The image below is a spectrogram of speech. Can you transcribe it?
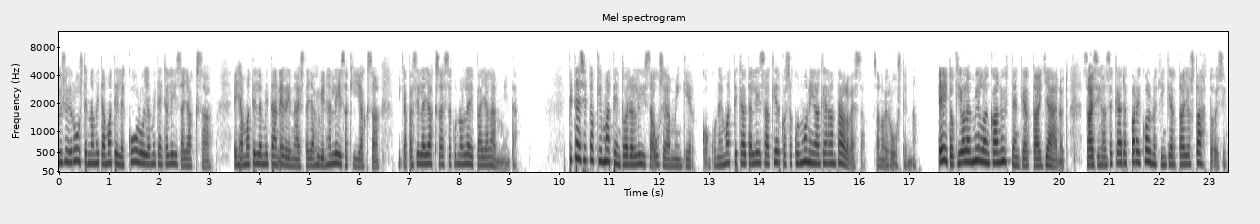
Kysyi Ruustinna, mitä Matille kuuluu ja mitenkä Liisa jaksaa. Eihän Matille mitään erinäistä ja hyvinhän Liisakin jaksaa, mikäpä sillä jaksaessa kun on leipää ja lämmintä. Pitäisi toki Matin toida Liisa useammin kirkkoon, kun ei Matti käytä Liisaa kirkossa kuin moniaan kerran talvessa, sanoi Ruustinna. Ei toki ole milloinkaan yhteen kertaan jäänyt, saisihan se käydä pari kolmekin kertaa, jos tahtoisi.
